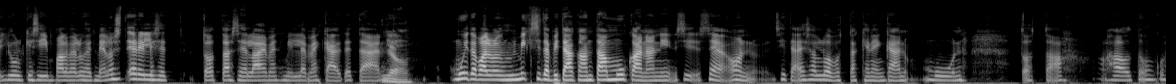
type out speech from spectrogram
julkisiin palveluihin. Et meillä on sitten erilliset tota, selaimet, millä me käytetään Joo. muita palveluita, mutta miksi sitä pitää kantaa mukana, niin se on, sitä ei saa luovuttaa kenenkään muun tota, haltuun, kun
